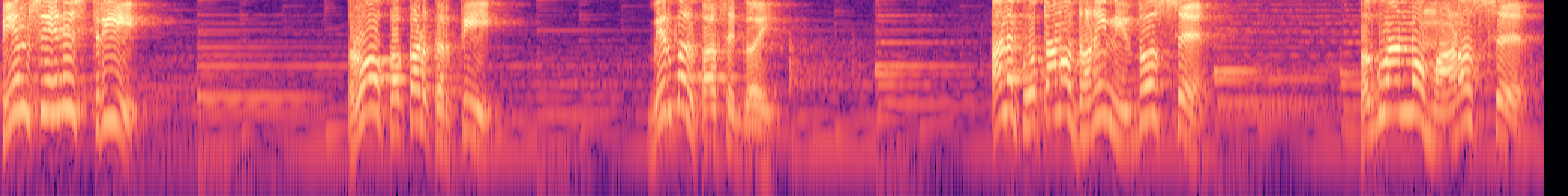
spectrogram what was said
ભીમસિંહની સ્ત્રી રો કકડ કરતી બિરબલ પાસે ગઈ. અને પોતાનો ધણી નિર્દોષ છે. ભગવાનનો માણસ છે.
